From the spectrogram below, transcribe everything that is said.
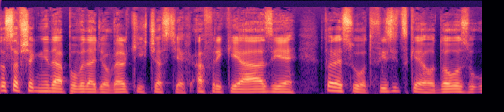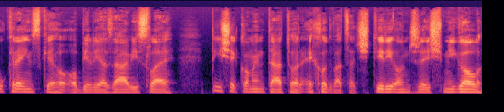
To sa však nedá povedať o veľkých častiach Afriky a Ázie, ktoré sú od fyzického dovozu ukrajinského obilia závislé píše komentátor Echo24 Ondřej Šmigol.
